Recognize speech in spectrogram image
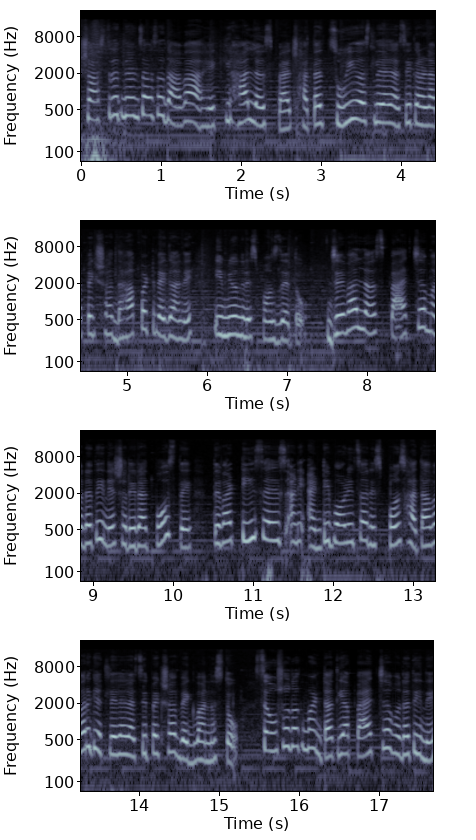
शास्त्रज्ञांचा असा दावा आहे की हा लस पॅच हातात सुई असलेल्या लसीकरणापेक्षा दहा पट वेगाने इम्युन रिस्पॉन्स देतो. जेव्हा लस पॅचच्या मदतीने शरीरात पोहोचते तेव्हा टी सेल्स आणि अँटीबॉडीचा रिस्पॉन्स हातावर घेतलेल्या लसीपेक्षा वेगवान असतो संशोधक म्हणतात या पॅचच्या मदतीने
